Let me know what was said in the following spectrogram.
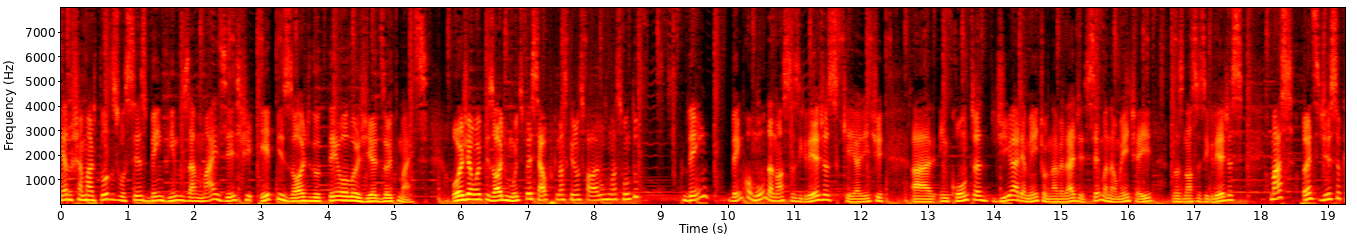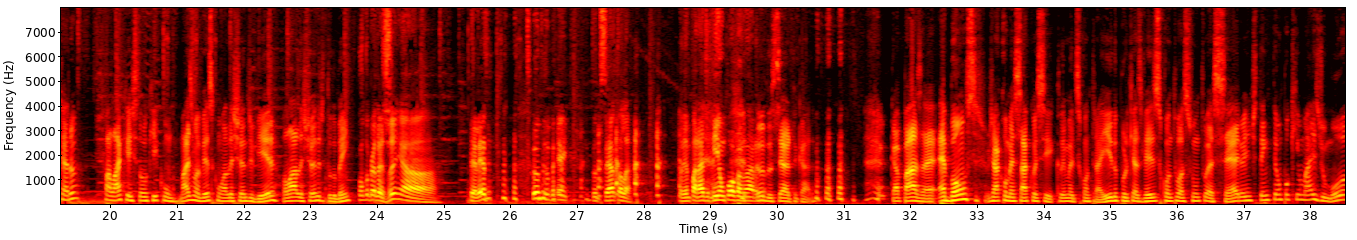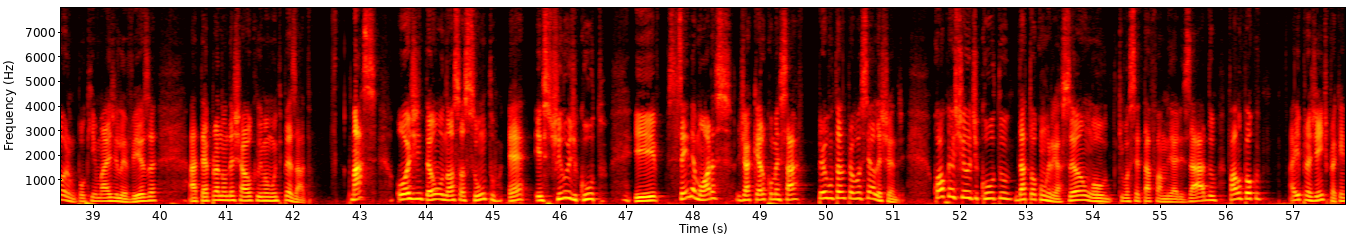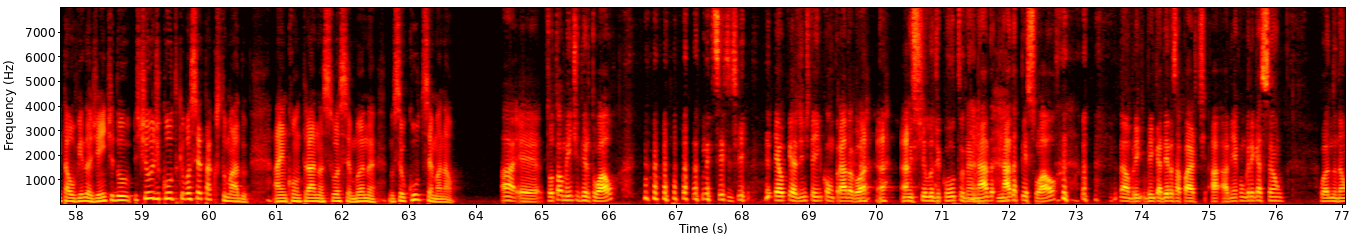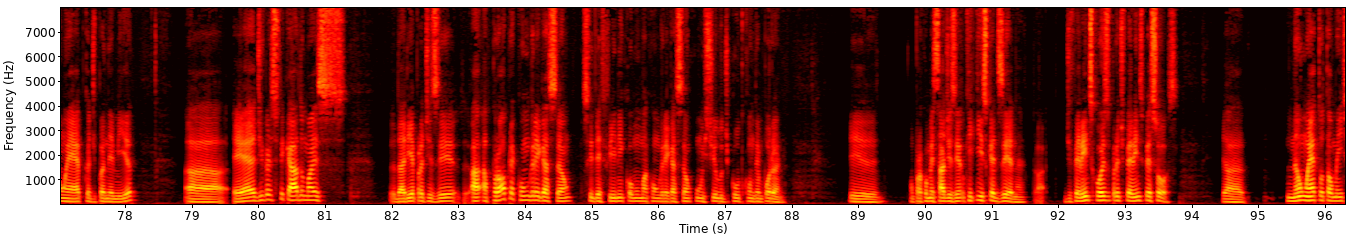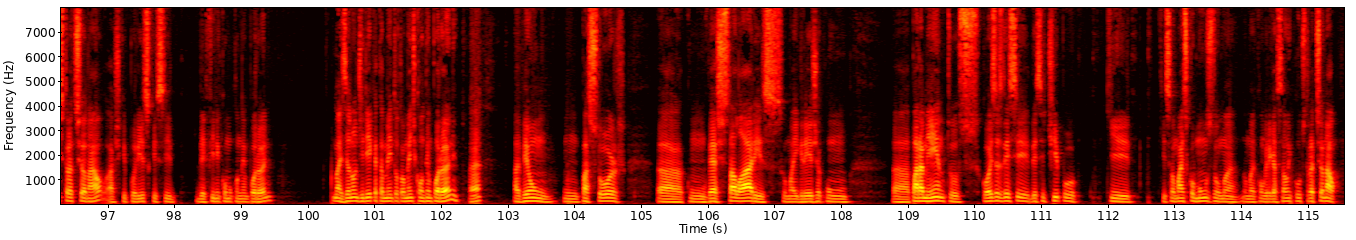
quero chamar todos vocês bem-vindos a mais este episódio do Teologia 18. Hoje é um episódio muito especial porque nós queremos falar um assunto bem, bem comum das nossas igrejas, que a gente ah, encontra diariamente, ou na verdade semanalmente aí nas nossas igrejas. Mas antes disso, eu quero falar que estou aqui com mais uma vez com o Alexandre Vieira. Olá, Alexandre, tudo bem? Tudo belezinha? Beleza? tudo bem. Tudo certo, Alain? Podemos parar de rir um pouco agora. Tudo certo, cara. Capaz, é, é bom já começar com esse clima descontraído, porque às vezes, quando o assunto é sério, a gente tem que ter um pouquinho mais de humor, um pouquinho mais de leveza, até para não deixar o clima muito pesado. Mas, hoje então, o nosso assunto é estilo de culto. E, sem demoras, já quero começar perguntando para você, Alexandre. Qual é o estilo de culto da tua congregação ou que você está familiarizado? Fala um pouco aí pra gente, pra quem tá ouvindo a gente, do estilo de culto que você tá acostumado a encontrar na sua semana, no seu culto semanal. Ah, é totalmente virtual. Nesses dias é o que a gente tem encontrado agora, um estilo de culto, né? Nada, nada pessoal. não, brin brincadeiras à parte. A, a, minha congregação, quando não é época de pandemia, uh, é diversificado, mas daria para dizer, a, a, própria congregação se define como uma congregação com estilo de culto contemporâneo. E, então, para começar dizendo, o que, que, isso quer dizer, né? Tá, diferentes coisas para diferentes pessoas. Uh, não é totalmente tradicional, acho que por isso que se define como contemporâneo, mas eu não diria que é também totalmente contemporâneo, né? Haver um, um pastor uh, com vestes talares, uma igreja com uh, paramentos, coisas desse, desse tipo que, que são mais comuns numa, numa congregação em culto tradicional.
